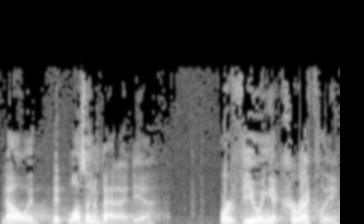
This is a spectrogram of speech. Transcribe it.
No, it, it wasn't a bad idea. We're viewing it correctly.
